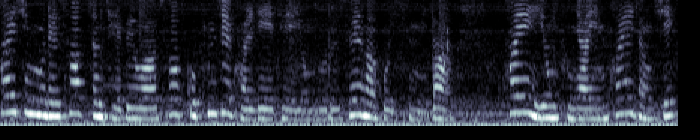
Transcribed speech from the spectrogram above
화해식물의 수확 전 재배와 수확 후 품질 관리에 대해 연구를 수행하고 있습니다. 화해 이용 분야인 화해장식,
